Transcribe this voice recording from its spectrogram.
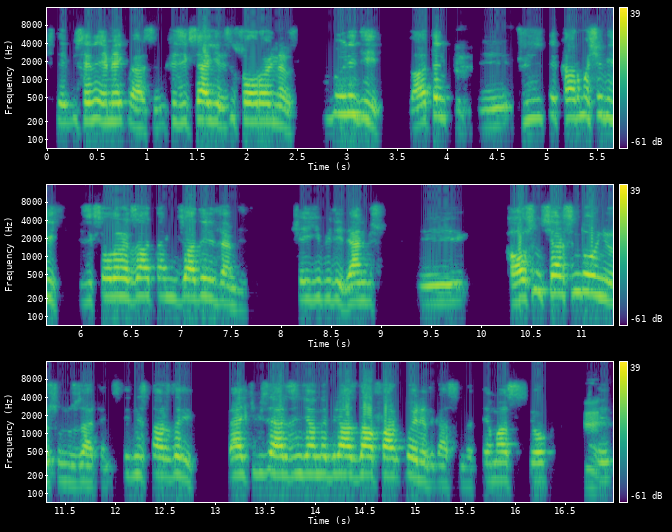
işte bir sene emek versin. Fiziksel gelişsin sonra oynarız. Bu Böyle değil. Zaten e, ligde karmaşa bir lig. Fiziksel olarak zaten mücadele eden bir lig. Şey gibi değil. Yani biz e, kaosun içerisinde oynuyorsunuz zaten. İstediğiniz tarzda değil. Belki biz Erzincan'da biraz daha farklı oynadık aslında. Temas yok. Evet. İşte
